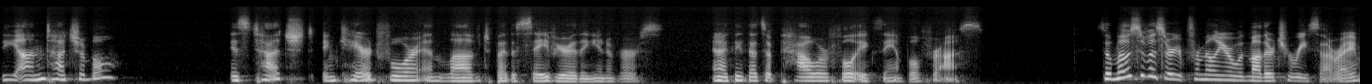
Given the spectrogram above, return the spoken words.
the untouchable is touched and cared for and loved by the Savior of the universe. And I think that's a powerful example for us. So, most of us are familiar with Mother Teresa, right?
